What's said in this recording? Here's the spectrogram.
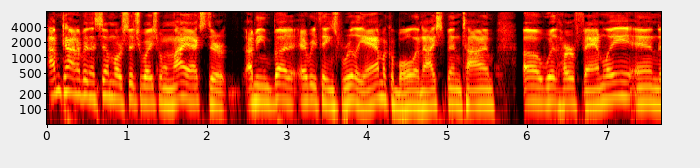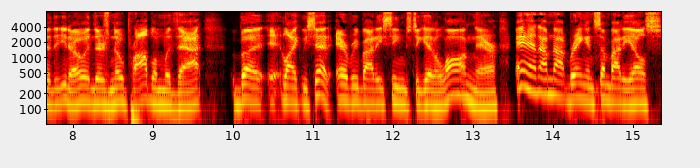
I'm kind of in a similar situation with my ex. There, I mean, but everything's really amicable, and I spend time uh, with her family, and uh, you know, and there's no problem with that. But it, like we said, everybody seems to get along there, and I'm not bringing somebody else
